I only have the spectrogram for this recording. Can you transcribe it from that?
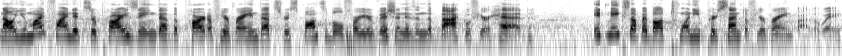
Now, you might find it surprising that the part of your brain that's responsible for your vision is in the back of your head. It makes up about 20% of your brain, by the way.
